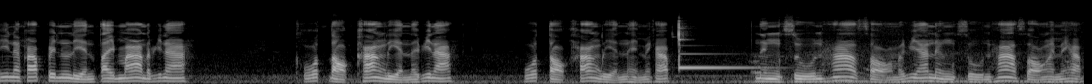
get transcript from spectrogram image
นี่นะครับเป็นเหรียญไตรมาสนะพี่นะ โค้ดตอกข้างเหรียญนะพี่นะ โค้ดตอกข้างเหรียญเห็นไหมครับหนึ่งศูนย์ห้าสองนะพี่นะหนึ่งศูนย์ห้าสองเห็นไหมครับ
